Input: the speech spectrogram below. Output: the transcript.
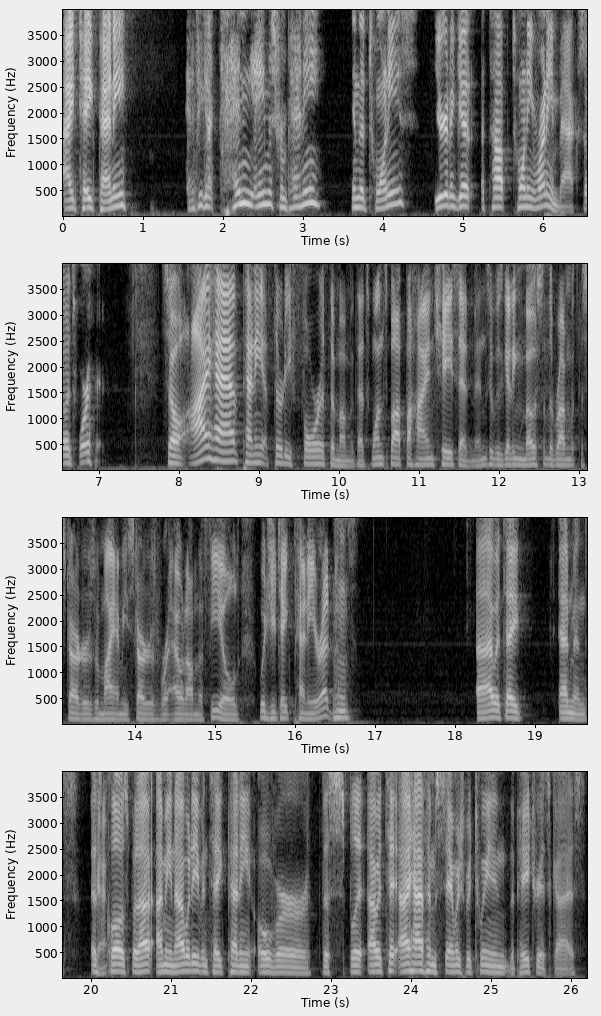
I take Penny. And if you got 10 games from Penny in the 20s, you're going to get a top 20 running back. So it's worth it. So I have Penny at 34 at the moment. That's one spot behind Chase Edmonds, who was getting most of the run with the starters when Miami starters were out on the field. Would you take Penny or Edmonds? Uh, I would take Edmonds. It's Okay. close, but I, I mean, I would even take Penny over the split. I would take. I have him sandwiched between the Patriots guys.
